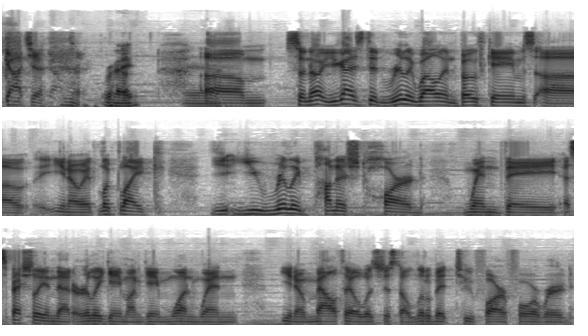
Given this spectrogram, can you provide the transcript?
Gotcha. right. Yeah. Um, so no, you guys did really well in both games. Uh, you know, it looked like you, you really punished hard when they, especially in that early game on game one, when you know Malthael was just a little bit too far forward.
